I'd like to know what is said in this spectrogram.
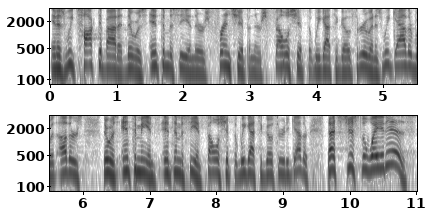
And as we talked about it, there was intimacy and there was friendship and there's fellowship that we got to go through. And as we gathered with others, there was intimacy and fellowship that we got to go through together. That's just the way it is.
